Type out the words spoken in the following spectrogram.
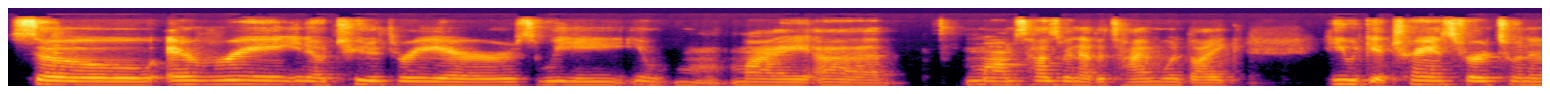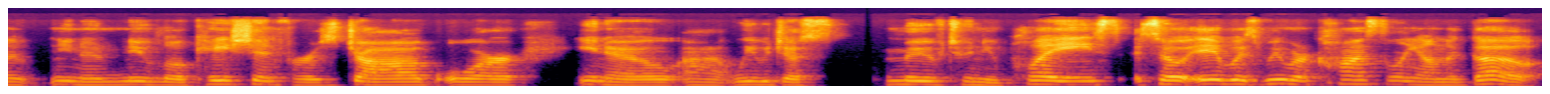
So every you know two to three years we you know, my uh, mom's husband at the time would like he would get transferred to a you know new location for his job or you know uh, we would just move to a new place. So it was we were constantly on the go.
